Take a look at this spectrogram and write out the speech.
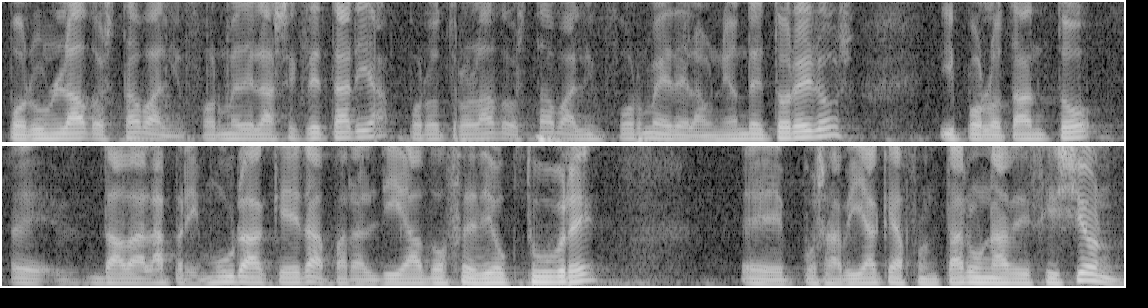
Por un lado estaba el informe de la secretaria, por otro lado estaba el informe de la Unión de Toreros y, por lo tanto, eh, dada la premura que era para el día 12 de octubre, eh, pues había que afrontar una decisión.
